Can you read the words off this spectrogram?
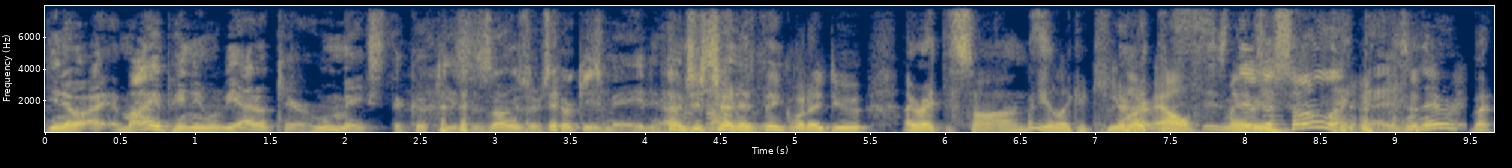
You know, I, my opinion would be I don't care who makes the cookies as long as there's cookies made. I'm just trying to with it. think what I do. I write the songs. What are you like a Keebler elf? There's, Maybe. there's a song like that, isn't there? But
